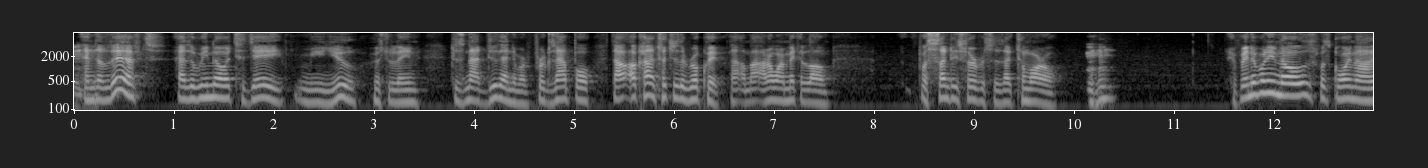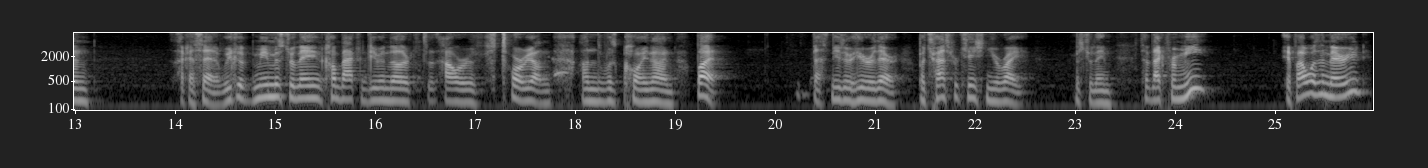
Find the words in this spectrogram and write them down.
And mm-hmm. the lift, as we know it today, me and you, Mr. Laign, does not do that anymore. For example, now I'll kind of touch it real quick. Now, I'm not- I don't want to make it long. For Sunday services, like tomorrow, Mhm. if anybody knows what's going on, like I said, we could, me and Mr. Laign, come back and give another hour story on, on what's going on. But that's neither here or there. But transportation, you're right, Mr. Laign. So, like for me, if I wasn't married,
